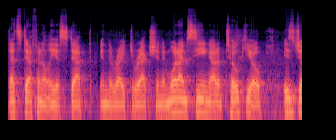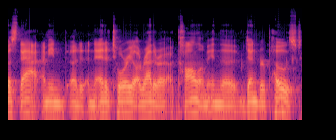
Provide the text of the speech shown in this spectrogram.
that's definitely a step in the right direction. And what I'm seeing out of Tokyo is just that. I mean, a, an editorial, or rather a, a column in the Denver Post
